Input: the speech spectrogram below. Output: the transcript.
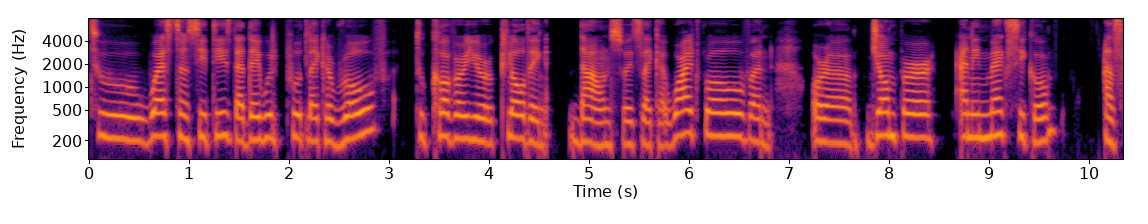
to Western cities that they will put like a robe to cover your clothing down. So it's like a white robe and or a jumper. And in Mexico, as,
